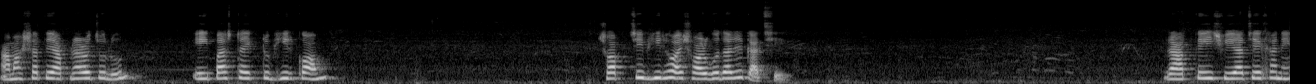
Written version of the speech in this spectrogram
আমার সাথে আপনারাও চলুন। এই পাশটা একটু ভিড় কম। সবচেয়ে ভিড় হয় স্বর্গদ্বারের কাছে। রাত্রেই শুয়ে আছে এখানে।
